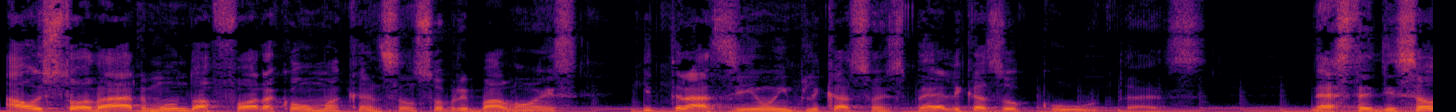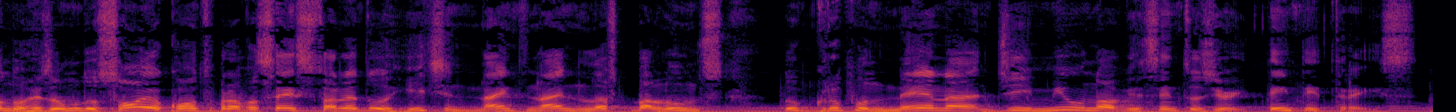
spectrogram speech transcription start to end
ao estourar mundo afora com uma canção sobre balões que traziam implicações bélicas ocultas. Nesta edição do Resumo do Som, eu conto para você a história do hit 99 Luft Balloons do grupo Nena de 1983.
